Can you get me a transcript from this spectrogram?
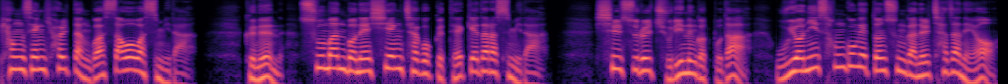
평생 혈당과 싸워왔습니다. 그는 수만 번의 시행착오 끝에 깨달았습니다. 실수를 줄이는 것보다 우연히 성공했던 순간을 찾아내어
